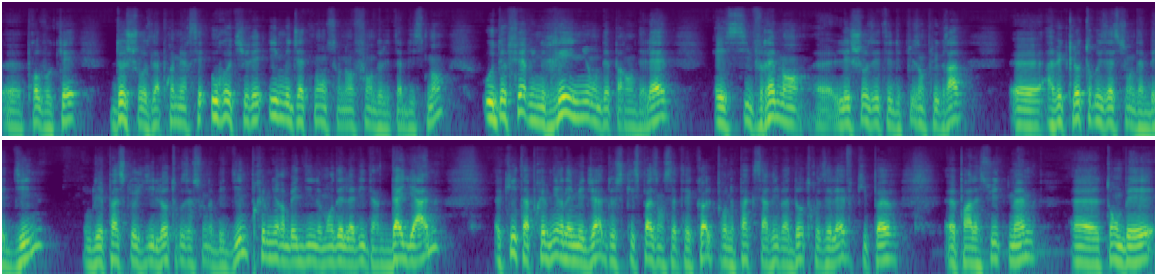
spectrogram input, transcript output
euh, provoquer deux choses. La première, c'est ou retirer immédiatement son enfant de l'établissement, ou de faire une réunion des parents d'élèves, et si vraiment les choses étaient de plus en plus graves, avec l'autorisation d'un beddin, N'oubliez pas ce que je dis, l'autorisation d'un Beddin. Prévenir un Beddin, demander l'avis d'un Dayan, euh, quitte à prévenir les médias de ce qui se passe dans cette école pour ne pas que ça arrive à d'autres élèves qui peuvent euh, par la suite même euh, tomber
